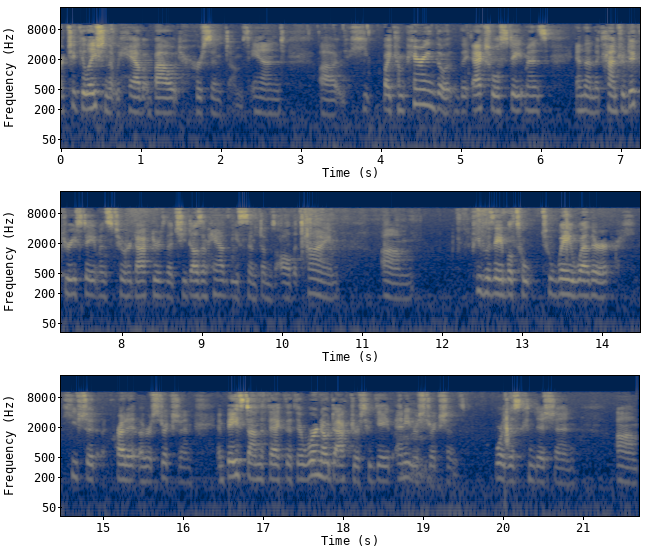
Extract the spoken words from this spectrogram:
articulation that we have about her symptoms. And uh, by comparing the actual statements and then the contradictory statements to her doctors that she doesn't have these symptoms all the time, um, he was able to weigh whether he should credit a restriction. And based on the fact that there were no doctors who gave any restrictions for this condition um,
